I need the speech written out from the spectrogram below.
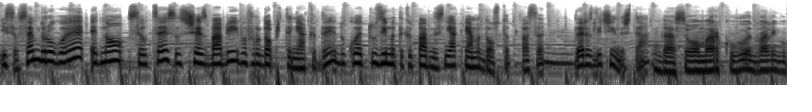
и съвсем друго е едно селце с 6 баби в Родопите някъде, до което зимата като падне сняг няма достъп. Това са две различни неща. Да, село Марково едва ли го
